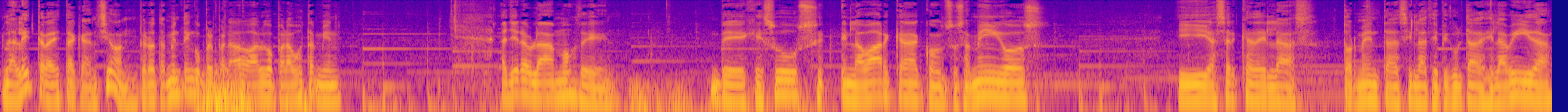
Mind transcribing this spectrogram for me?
la letra de esta canción, pero también tengo preparado algo para vos también. Ayer hablábamos de de Jesús en la barca con sus amigos y acerca de las tormentas y las dificultades de la vida.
